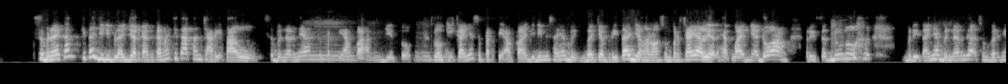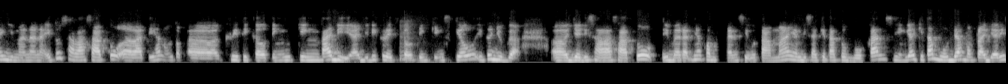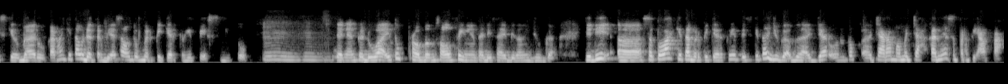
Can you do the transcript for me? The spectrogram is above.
sebenarnya kan kita jadi belajar kan karena kita akan cari tahu sebenarnya hmm. seperti apa hmm. gitu hmm. logikanya seperti apa jadi misalnya baca berita jangan langsung percaya lihat headline-nya doang riset hmm. dulu beritanya benar nggak sumbernya gimana nah itu salah satu uh, latihan untuk uh, critical thinking tadi ya jadi critical thinking skill itu juga uh, jadi salah satu ibaratnya kompetensi utama yang bisa kita tumbuhkan sehingga kita mudah mempelajari skill baru karena kita udah terbiasa hmm. untuk berpikir kritis gitu. Hmm. Dan yang kedua itu problem solving yang tadi saya bilang juga. Jadi uh, setelah kita berpikir kritis, kita juga belajar untuk uh, cara memecahkannya seperti apa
